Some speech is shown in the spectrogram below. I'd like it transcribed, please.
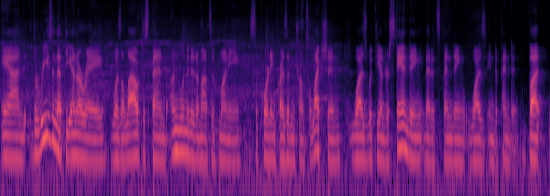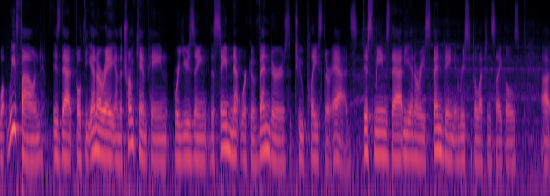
And the reason that the NRA was allowed to spend unlimited amounts of money supporting President Trump's election was with the understanding that its spending was independent. But what we found is that both the NRA and the Trump campaign were using the same network of vendors to place their ads. This means that the NRA's spending in recent election cycles uh,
